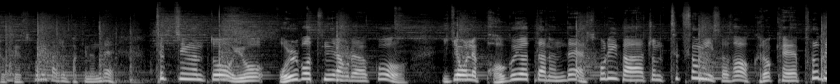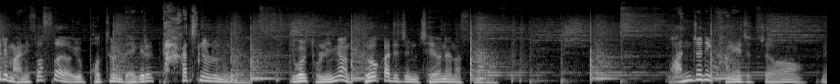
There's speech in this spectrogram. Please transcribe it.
이렇게 소리가 좀 바뀌는데 특징은 또 요 올 버튼이라고 그래갖고 이게 원래 버그였다는데 소리가 좀 특성이 있어서 그렇게 프로들이 많이 썼어요. 요 버튼을 4개를 다 같이 누르는 거예요. 이걸 돌리면 그것까지 지금 재현해 놨습니다. 완전히 강해졌죠. 네,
